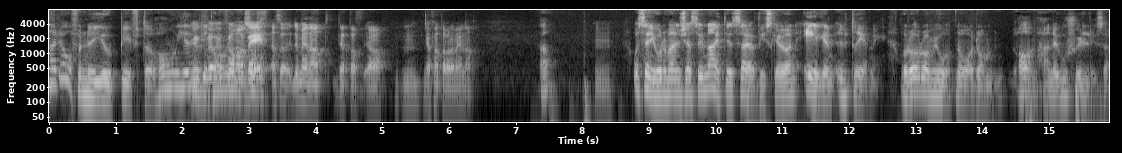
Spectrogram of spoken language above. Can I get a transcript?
Vadå för nya uppgifter? Har hon ljugit? får, Har hon man veta, alltså du menar att detta, ja, mm, jag fattar vad du menar. Ja. Och sen gjorde Manchester United så här, vi ska göra en egen utredning. Och då har de gjort några och de, ja, han är oskyldig. Så.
